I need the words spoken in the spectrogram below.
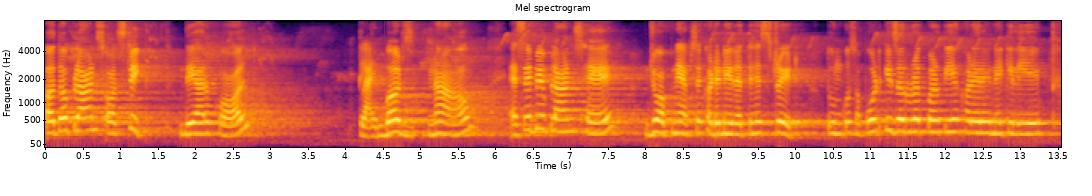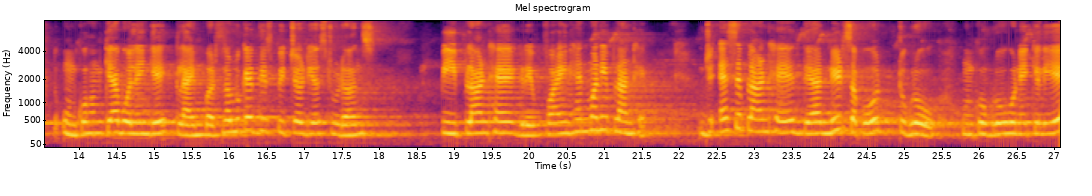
other plants or stick. They are called climbers. Now, ऐसे भी प्लांट्स है जो अपने आप से खड़े नहीं रहते हैं स्ट्रेट तो उनको सपोर्ट की ज़रूरत पड़ती है खड़े रहने के लिए उनको हम क्या बोलेंगे? Climbers now look at this picture dear students pea plant है ग्रेप वाइन है मनी प्लांट है. जो ऐसे प्लांट है they are need support to grow उनको ग्रो होने के लिए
